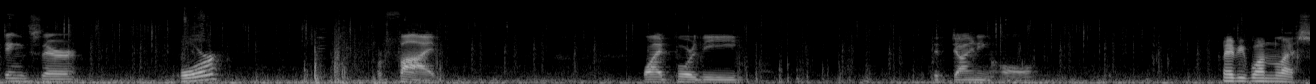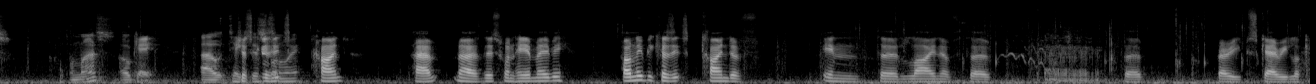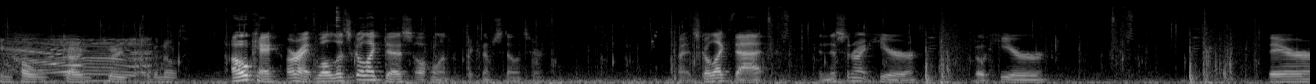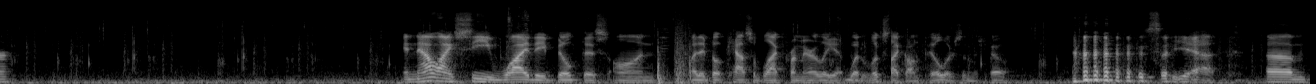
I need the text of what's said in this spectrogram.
things there. Four or five wide for the the dining hall. Maybe one less. One less. Okay. Uh, take Just this because one it's away. kind. Um, no, this one here maybe. Only because it's kind of in the line of the the very scary looking hole going through to the north. Okay, all right. Well, let's go like this. Oh, hold on. I'm picking up stones here. All right, let's go like that. And this one right here, go here, there. And now I see why they built this on, why they built Castle Black primarily at what it looks like on pillars in the show. so yeah. Um,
